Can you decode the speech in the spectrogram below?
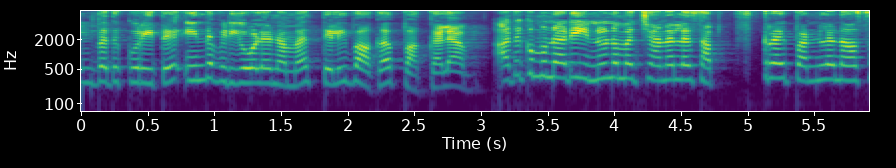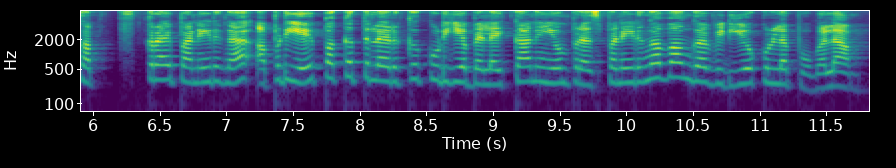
என்பது குறித்து இந்த வீடியோவில் நம்ம தெளிவாக பார்க்கலாம். அதுக்கு முன்னாடி இன்னும் நம்ம சேனலை சப்ஸ்கிரைப் பண்ணலனா சப்ஸ்கிரைப் பண்ணிடுங்க. அப்படியே பக்கத்தில் இருக்கக்கூடிய பெல் ப்ரெஸ் பண்ணிடுங்க. வாங்க வீடியோக்குள்ளே போகலாம்.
